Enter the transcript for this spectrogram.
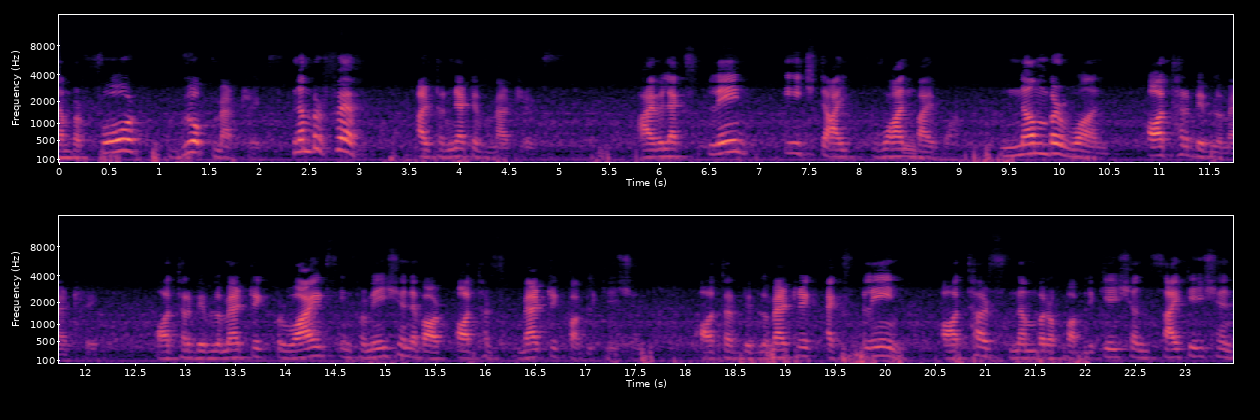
Number four, group metrics. Number five, alternative metrics. I will explain each type one by one. Number one, author bibliometric. Author bibliometric provides information about author's metric publication. Author bibliometric explain author's number of publications, citation,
